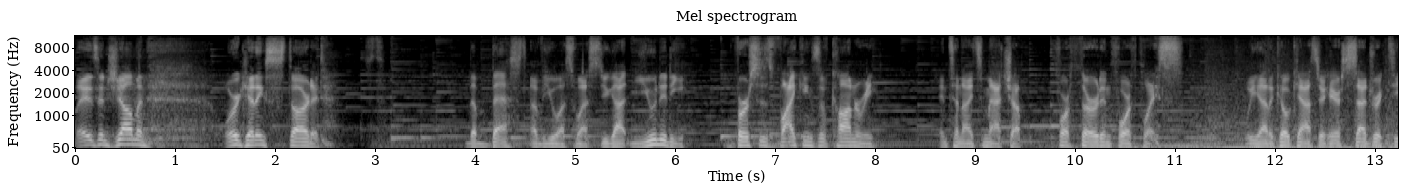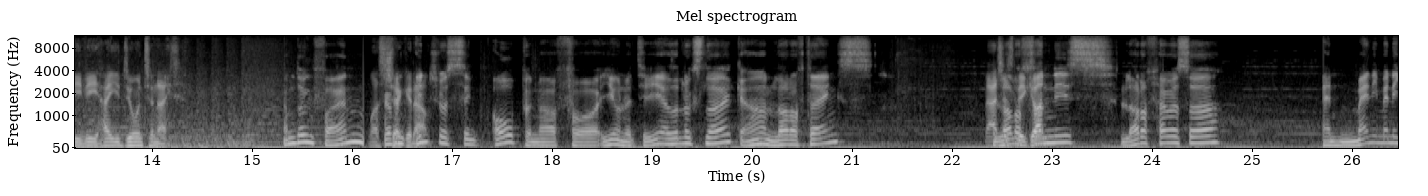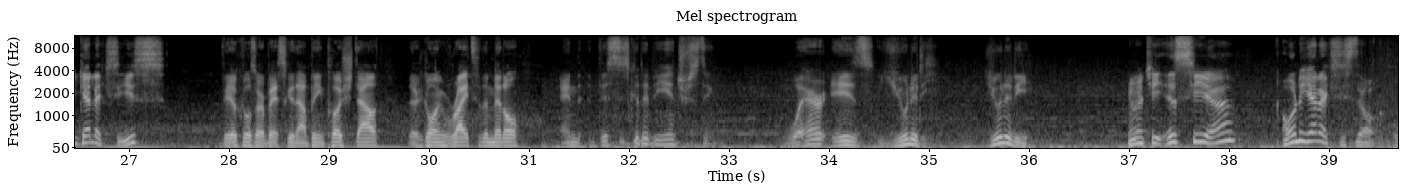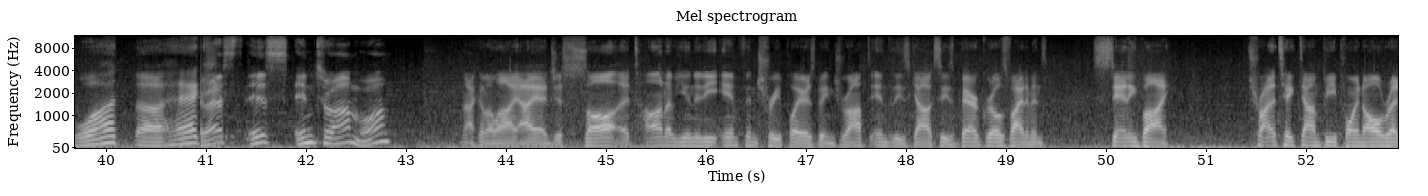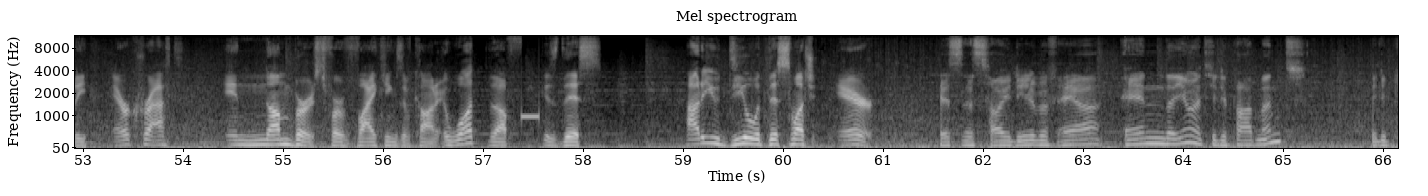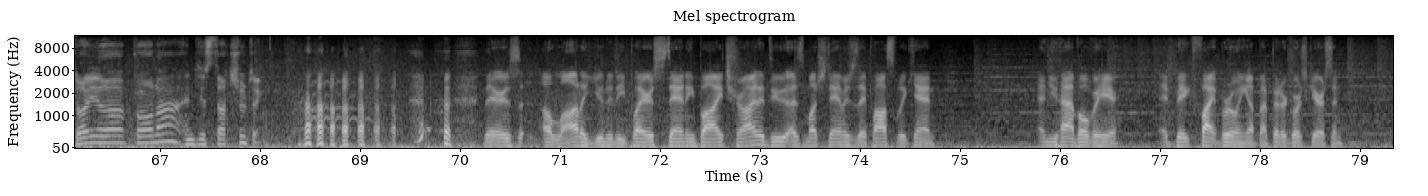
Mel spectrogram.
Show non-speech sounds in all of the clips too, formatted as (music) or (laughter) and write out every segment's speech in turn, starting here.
Ladies and gentlemen, we're getting started. The best of US West. You got Unity versus Vikings of Connery in tonight's matchup for third and fourth place. We got a co-caster here, Cedric TV. How you doing tonight? I'm doing fine. Let's check it out. Interesting opener for Unity, as it looks like. Uh, a lot of tanks, Match a lot of begun. Sunnies, a lot of Harasser, and many, many galaxies. Vehicles are basically now being pushed out. They're going right to the middle. And this is going to be interesting. Where is Unity? Unity. Unity is here. Only galaxies though. What the heck? The rest is into armor. Not gonna lie, I just saw a ton of Unity infantry players being dropped into these galaxies. Bear Grylls, Vitamins, standing by, trying to take down B Point already. Aircraft in numbers for Vikings of Connery. What the f is this? How do you deal with this much air? This is how you deal with air in the Unity department. You deploy your brawler and you start shooting. (laughs) There's a lot of Unity players standing by, trying to do as much damage as they possibly can. And you have over here a big fight brewing up at Bitter Gorge Garrison.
